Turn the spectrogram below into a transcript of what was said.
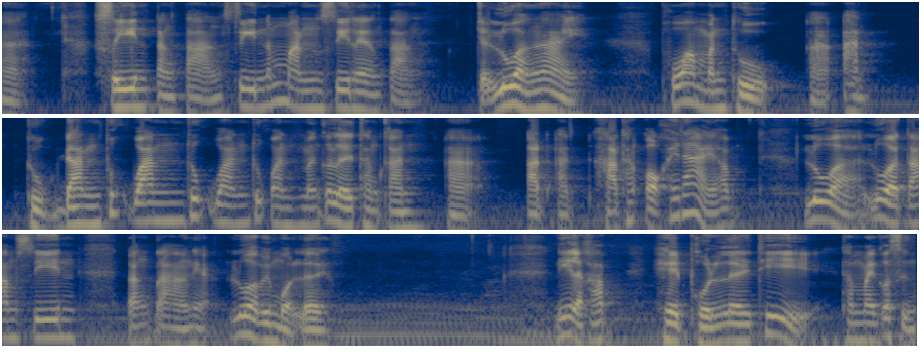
อ่าซีนต่างๆ ซีนน้ำมันซีนอะไรต่างๆ จะรั่วง่าย เพราะว่ามันถูกอ่าอัดถูกดันทุกวันทุกวันทุกวันมันก็เลยทำการอ่าอัดอัดหาทางออกให้ได้ครับรั่วรั่วตามซีนต่างๆเนี่ยรั่วไปหมดเลย นี่แหละครับ เหตุผลเลยที่ทำไมก็ถึง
